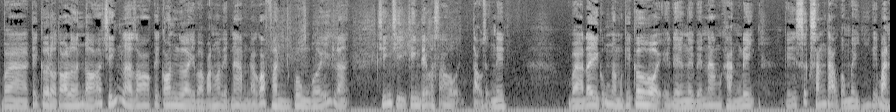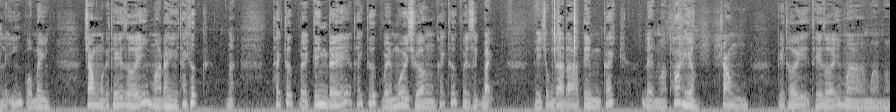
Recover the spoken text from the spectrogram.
và cái cơ đồ to lớn đó chính là do cái con người và văn hóa Việt Nam đã góp phần cùng với là chính trị, kinh tế và xã hội tạo dựng nên. Và đây cũng là một cái cơ hội để người Việt Nam khẳng định cái sức sáng tạo của mình, cái bản lĩnh của mình trong một cái thế giới mà đầy thách thức. Thách thức về kinh tế, thách thức về môi trường, thách thức về dịch bệnh. Thì chúng ta đã tìm cách để mà thoát hiểm trong cái thế thế giới mà mà mà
